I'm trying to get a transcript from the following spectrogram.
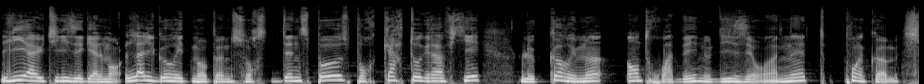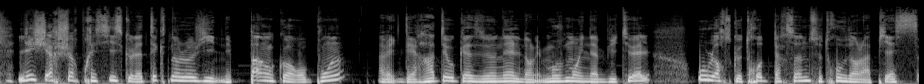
L'IA utilise également l'algorithme open source DensePose pour cartographier le corps humain en 3D, nous dit 01net.com. Les chercheurs précisent que la technologie n'est pas encore au point, avec des ratés occasionnels dans les mouvements inhabituels ou lorsque trop de personnes se trouvent dans la pièce.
